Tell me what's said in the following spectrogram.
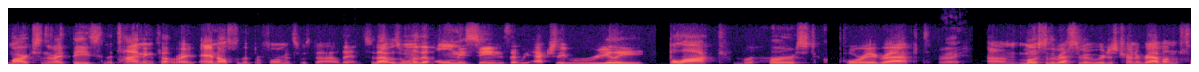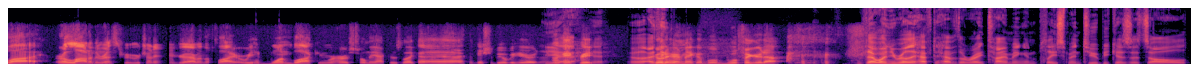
marks and the right beats and the timing felt right, and also the performance was dialed in. So that was one of the only scenes that we actually really blocked, rehearsed, choreographed. Right. Um, most of the rest of it we were just trying to grab on the fly, or a lot of the rest of it we were trying to grab on the fly. Or we had one blocking rehearsal, and the actors were like, eh, "I think I should be over here." And, Yeah. okay, great. yeah. Well, Go to hair and makeup. We'll, we'll figure it out. that one you really have to have the right timing and placement too because it's all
